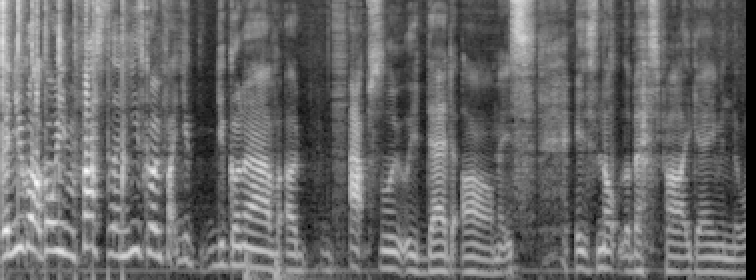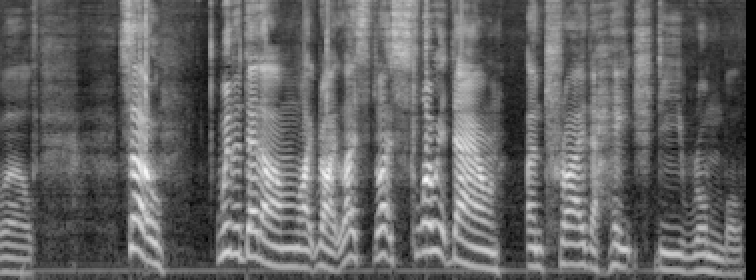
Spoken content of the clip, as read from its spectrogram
Then you got to go even faster than he's going. You, you're going to have an absolutely dead arm. It's, it's not the best party game in the world. So, with a dead arm, I'm like, right, let's, let's slow it down and try the HD Rumble.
